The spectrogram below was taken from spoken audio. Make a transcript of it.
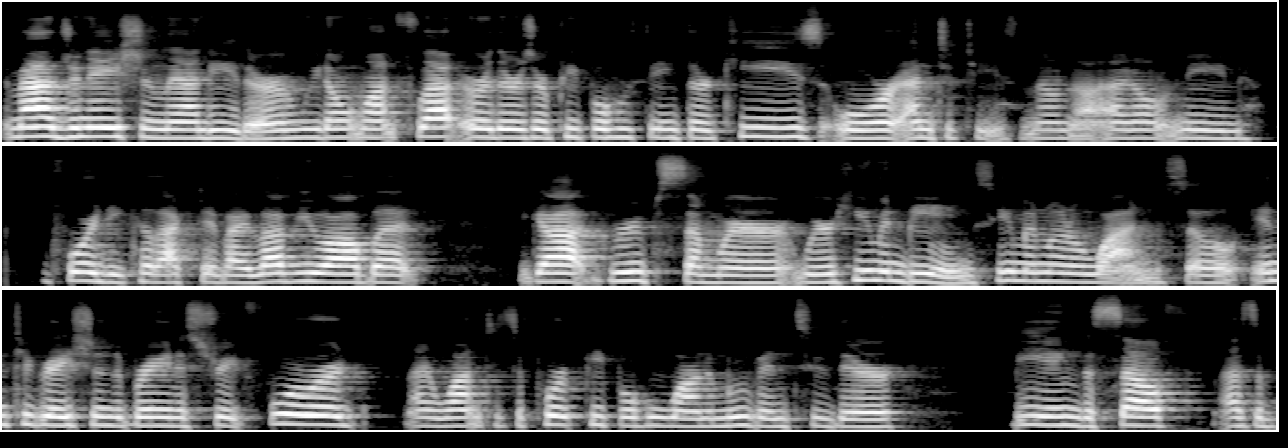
imagination land either. We don't want flat earthers or people who think they're keys or entities. No, no, I don't need 4D Collective. I love you all, but you got groups somewhere. We're human beings, human 101. So integration of the brain is straightforward. I want to support people who want to move into their being, the self as a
